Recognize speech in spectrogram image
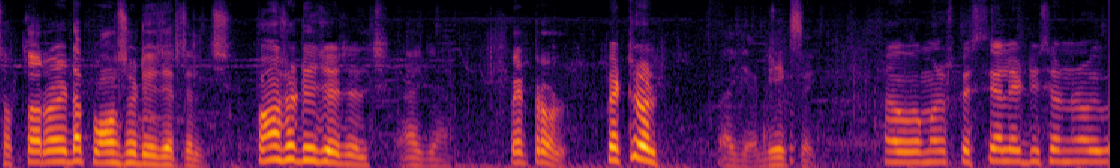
ସତର ଏଇଟା ପଞ୍ଚଷଠି ହଜାର ଚାଲିଛି ପଞ୍ଚଷଠି ହଜାର ଚାଲିଛି ଆଜ୍ଞା ପେଟ୍ରୋଲ ପେଟ୍ରୋଲ ଆଜ୍ଞା ଭିଏକ୍ସ ଆଉ ଆମର ସ୍ପେଶିଆଲ ଏଡିସନ୍ ରହିବ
